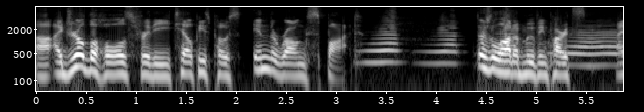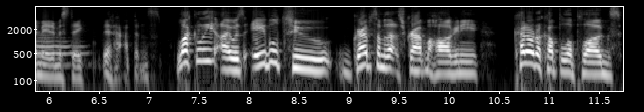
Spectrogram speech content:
Uh, I drilled the holes for the tailpiece posts in the wrong spot. There's a lot of moving parts. I made a mistake. It happens. Luckily, I was able to grab some of that scrap mahogany, cut out a couple of plugs,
